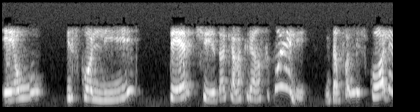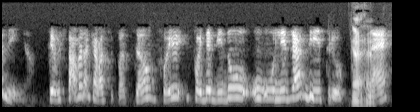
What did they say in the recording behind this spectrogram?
eu escolhi ter tido aquela criança com ele. Então foi uma escolha minha. Se eu estava naquela situação, foi, foi devido o, o livre-arbítrio, uhum. né?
